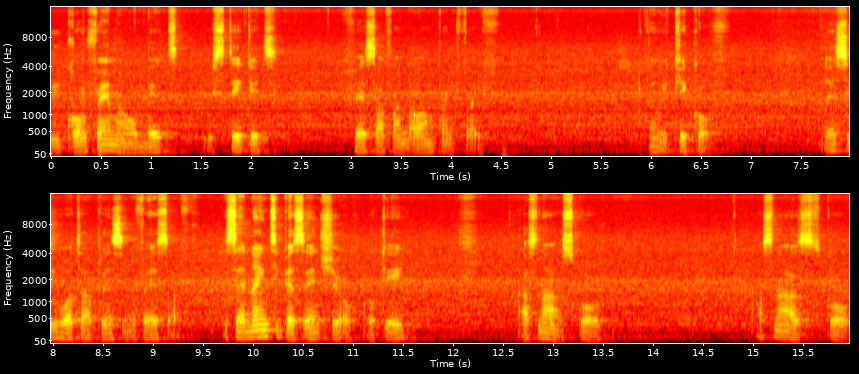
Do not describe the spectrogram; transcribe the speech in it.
we confirm our bet we stake it first half under 1.5 and we kick off. Let's see what happens in the first half. It's a 90% sure okay? Arsenal has scored. Arsenal has scored.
